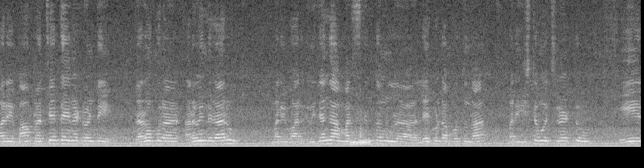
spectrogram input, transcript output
మరి మా ప్రత్యర్థి అయినటువంటి ధర్మపుర అరవింద్ గారు మరి వారికి నిజంగా మనస్థితం లేకుండా పోతుందా? మరి ఇష్టం వచ్చినట్టు ఏ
